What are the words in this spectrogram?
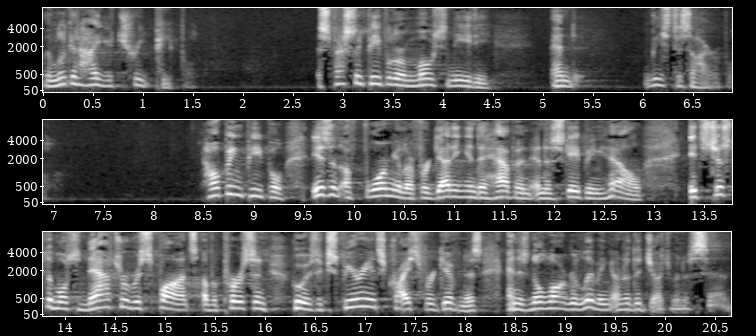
then look at how you treat people, especially people who are most needy and least desirable. Helping people isn't a formula for getting into heaven and escaping hell. It's just the most natural response of a person who has experienced Christ's forgiveness and is no longer living under the judgment of sin.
